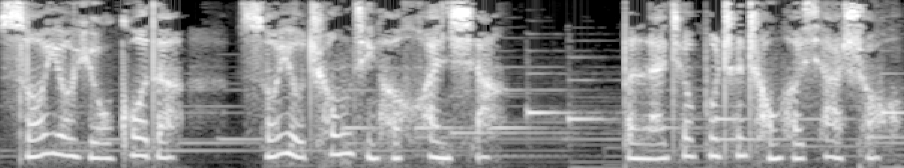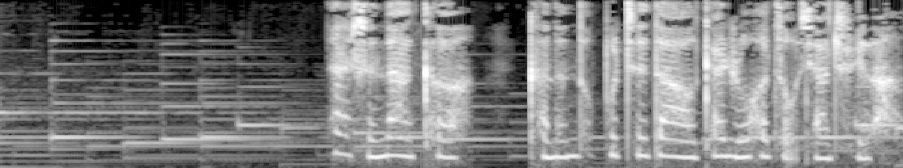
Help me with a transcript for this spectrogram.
所有有过的所有憧憬和幻想，本来就不知从何下手。那时那刻，可能都不知道该如何走下去了。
